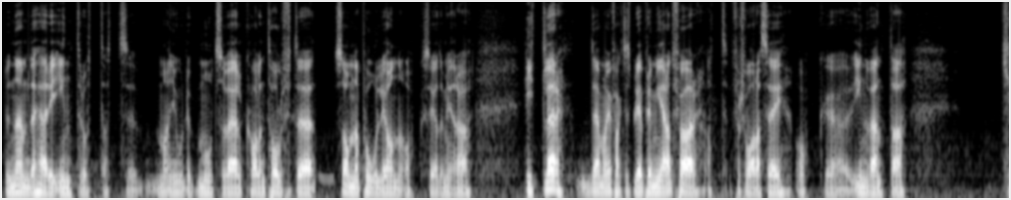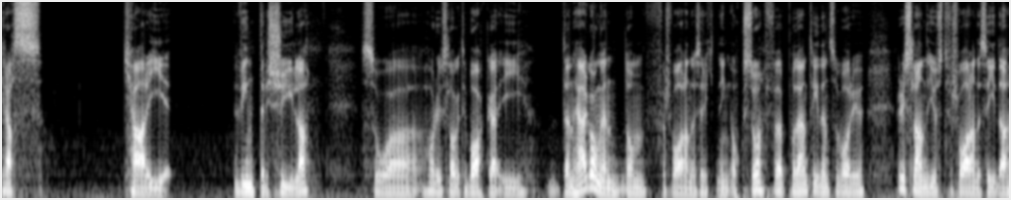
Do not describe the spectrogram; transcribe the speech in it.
du nämnde här i introt att eh, man gjorde mot såväl Karl XII som Napoleon och sedermera Hitler, där man ju faktiskt blev premierad för att försvara sig och eh, invänta krass, karg vinterkyla så eh, har det ju slagit tillbaka i den här gången de försvarandes riktning också. För på den tiden så var det ju Ryssland just försvarande sida.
